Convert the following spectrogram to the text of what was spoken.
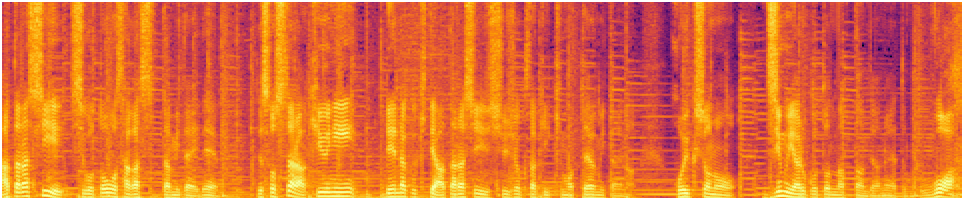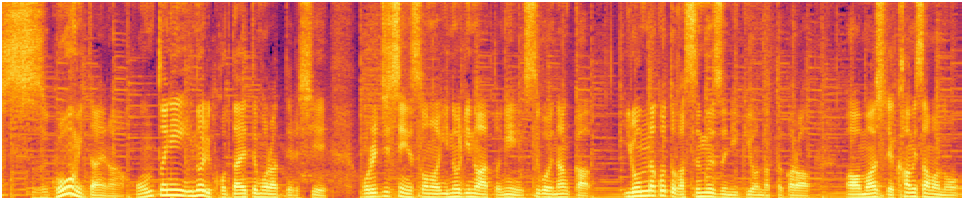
新しい仕事を探したみたいででそしたら急に連絡来て新しい就職先決まったよみたいな。保育所の事務やることになったんだよねと思ってうわすごいみたいな。本当に祈り答えてもらってるし俺自身その祈りの後にすごいなんかいろんなことがスムーズにいくようになったからあマジで神様の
